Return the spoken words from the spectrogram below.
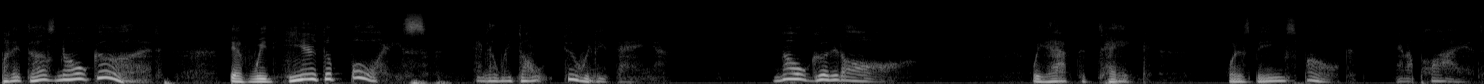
But it does no good if we hear the voice and then we don't do anything. No good at all. We have to take what is being spoke and apply it.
